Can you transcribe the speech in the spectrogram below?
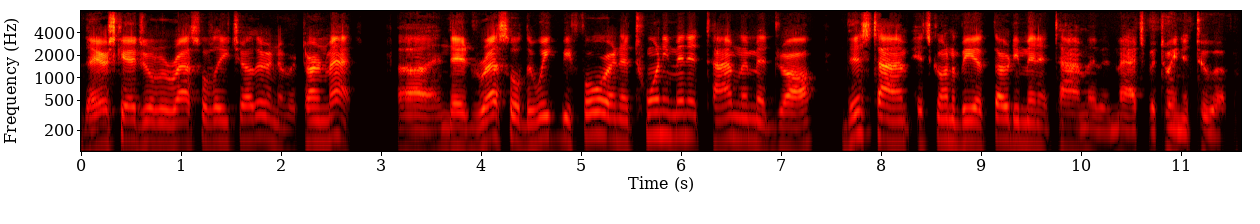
They're scheduled to wrestle each other in a return match. Uh, and they'd wrestled the week before in a 20 minute time limit draw this time it's going to be a 30 minute time limit match between the two of them.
